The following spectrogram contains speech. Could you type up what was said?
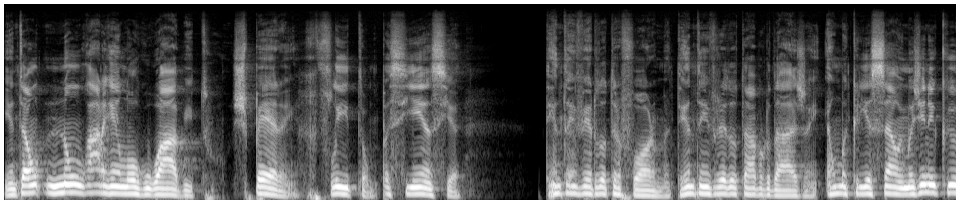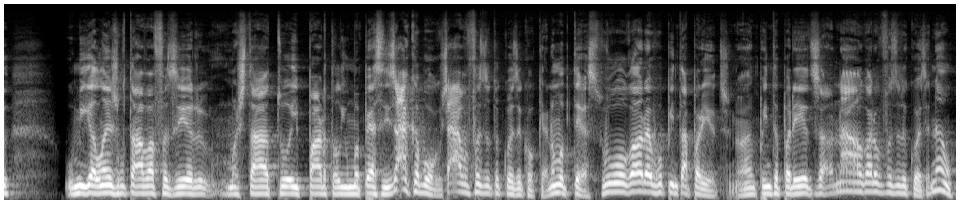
Então não larguem logo o hábito, esperem, reflitam, paciência. Tentem ver de outra forma, tentem ver de outra abordagem. É uma criação. Imaginem que o Miguel Ângelo estava a fazer uma estátua e parte ali uma peça e diz: Ah, acabou, já vou fazer outra coisa qualquer, não me apetece, vou agora vou pintar paredes, não é? Pinta paredes, ah, não, agora vou fazer outra coisa. Não,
